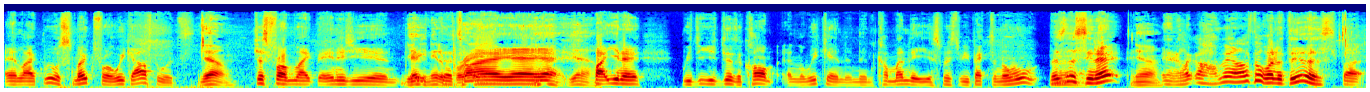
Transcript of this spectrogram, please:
and like we were smoked for a week afterwards, Yeah, just from like the energy and Yeah, the, you need a break. time. Yeah, yeah, Yeah, yeah. But you know. We do, you do the comp and the weekend, and then come Monday, you're supposed to be back to normal business, you know? yeah. And you're like, oh man, I don't want to do this, but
